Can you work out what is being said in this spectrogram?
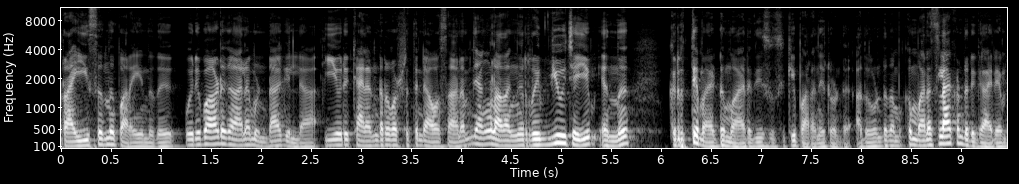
പ്രൈസ് എന്ന് പറയുന്നത് ഒരുപാട് കാലം ഉണ്ടാകില്ല. ഈ ഒരു കലണ്ടർ വർഷത്തിന്റെ അവസാനം ഞങ്ങൾ അതങ്ങ് റിവ്യൂ ചെയ്യും എന്ന് കൃത്യമായിട്ട് മാരുതി സുസുക്കി പറഞ്ഞിട്ടുണ്ട്. അതുകൊണ്ട് നമുക്ക് മനസ്സിലാക്കേണ്ട ഒരു കാര്യം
